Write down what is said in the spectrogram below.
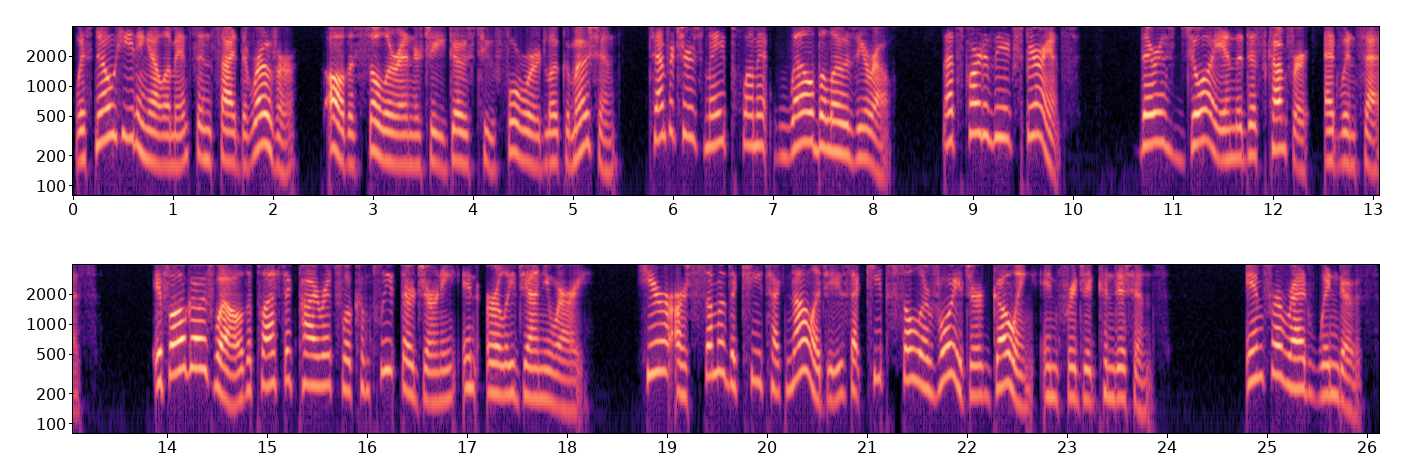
With no heating elements inside the rover, all the solar energy goes to forward locomotion, temperatures may plummet well below zero. That's part of the experience. There is joy in the discomfort, Edwin says. If all goes well, the plastic pirates will complete their journey in early January. Here are some of the key technologies that keep Solar Voyager going in frigid conditions. Infrared windows.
